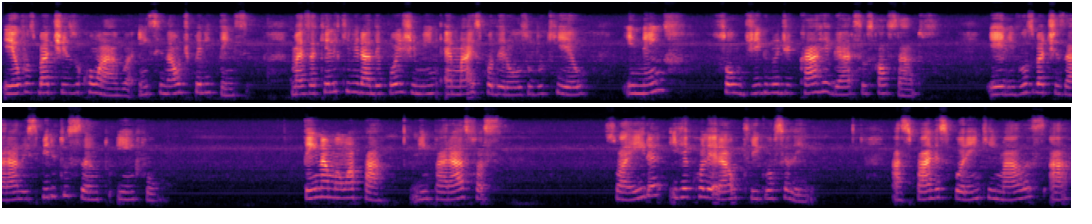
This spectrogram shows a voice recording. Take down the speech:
Eu vos batizo com água, em sinal de penitência, mas aquele que virá depois de mim é mais poderoso do que eu, e nem sou digno de carregar seus calçados. Ele vos batizará no Espírito Santo e em fogo. Tem na mão a pá, limpará suas sua ira e recolherá o trigo ao celeiro. As palhas, porém, queimá-las há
